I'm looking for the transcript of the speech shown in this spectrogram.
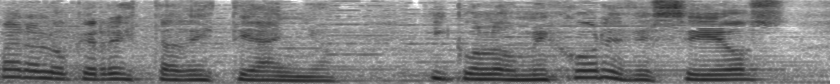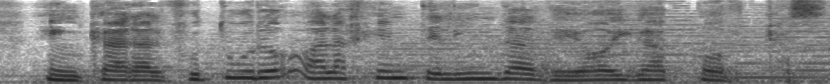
para lo que resta de este año y con los mejores deseos en cara al futuro a la gente linda de Oiga Podcast.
